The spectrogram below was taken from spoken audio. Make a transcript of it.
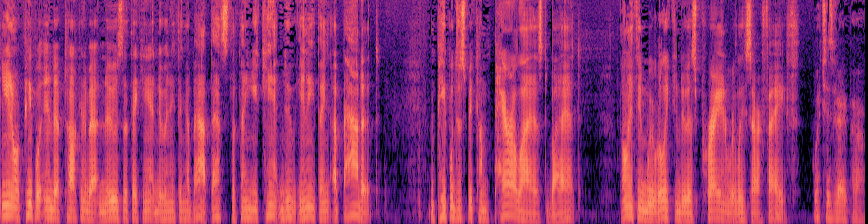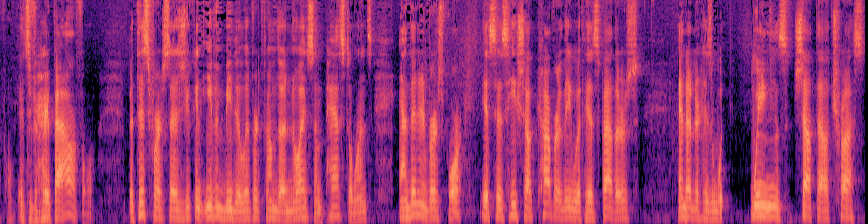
You know, people end up talking about news that they can't do anything about. That's the thing. You can't do anything about it. And people just become paralyzed by it. The only thing we really can do is pray and release our faith. which is very powerful. It's very powerful. But this verse says you can even be delivered from the noisome pestilence. And then in verse 4, it says, He shall cover thee with his feathers, and under his w- wings shalt thou trust.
